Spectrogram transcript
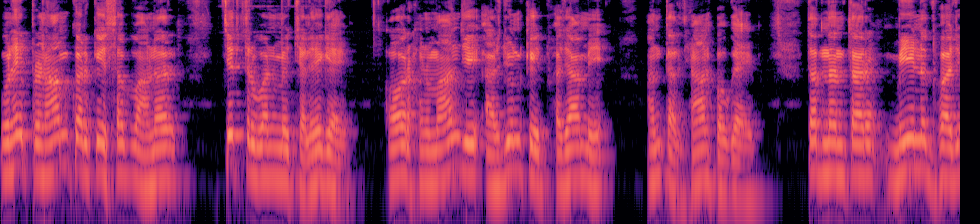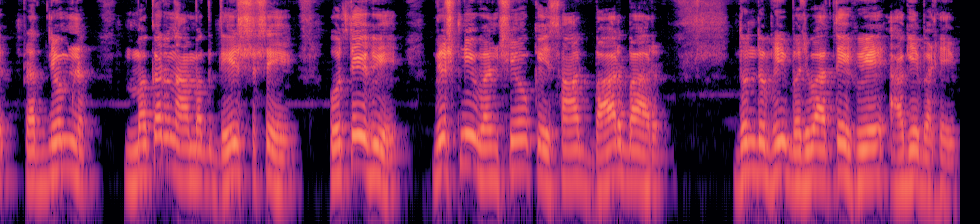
उन्हें प्रणाम करके सब वानर चित्रवन में चले गए और हनुमान जी अर्जुन के ध्वजा में अंतर्ध्यान हो गए। तदनंतर मीन ध्वज प्रद्युम्न मकर नामक देश से होते हुए विष्णुवंशियों के साथ बार बार दुंदुभी बजवाते हुए आगे बढ़े।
